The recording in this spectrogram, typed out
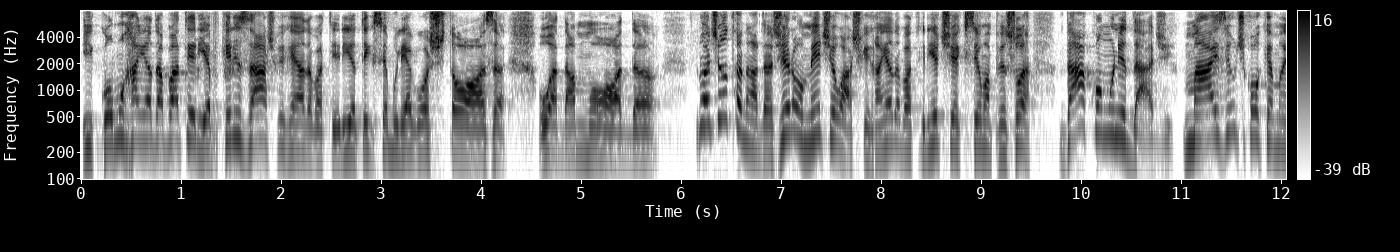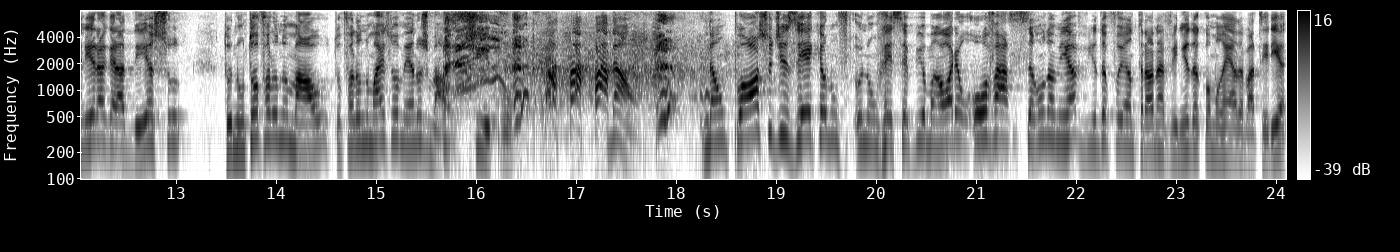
E como rainha da bateria, porque eles acham que rainha da bateria tem que ser mulher gostosa ou a da moda. Não adianta nada. Geralmente eu acho que rainha da bateria tinha que ser uma pessoa da comunidade. Mas eu, de qualquer maneira, agradeço. Tô, não tô falando mal, tô falando mais ou menos mal. Tipo. Não. Não posso dizer que eu não, eu não recebi a maior ovação da minha vida. Foi entrar na avenida como rainha da bateria,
